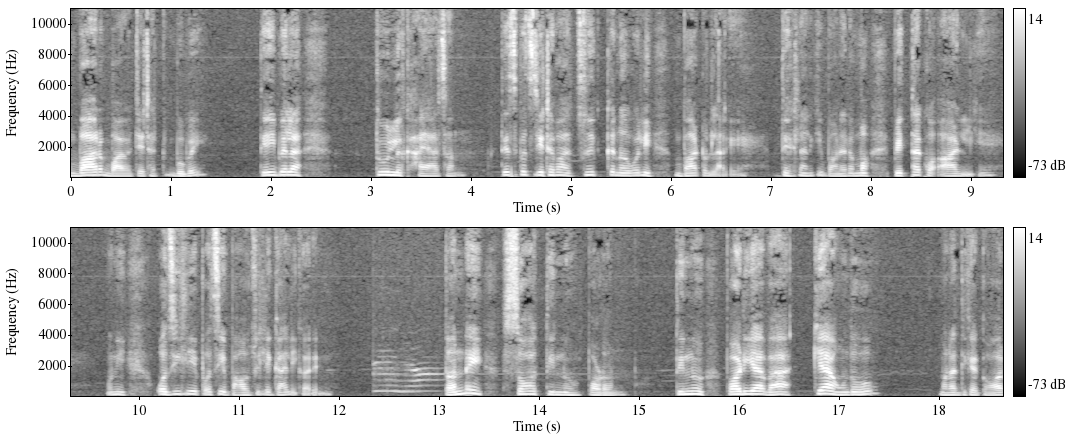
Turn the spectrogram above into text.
बार भयो जेठा बुबै। त्यही बेला तुल खाया छन्। त्यसपछि जेठाबा चुइक्क नबोली बाटो लागे। देख्लान् कि भनेर म भित्ताको आड लिएँ उनी ओझिलिएपछि भाउजूले गाली गरिन्। धन्नै सह तिन्नु पढोन् तिन्नु पढिया भा क्या हुँदो हो? दिखा घर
